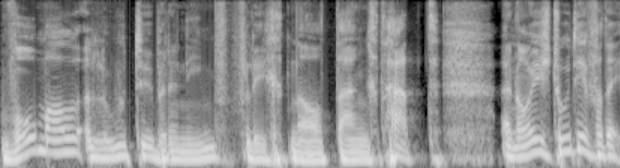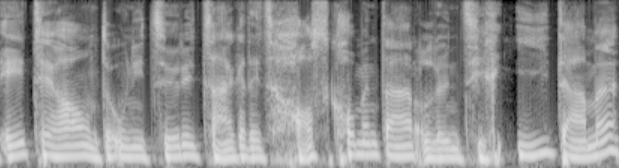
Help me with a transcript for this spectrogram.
wo mal laut über eine Impfpflicht nachdenkt hat. Eine neue Studie von der ETH und der Uni Zürich zeigt jetzt, Hasskommentare lassen sich eindämmen,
